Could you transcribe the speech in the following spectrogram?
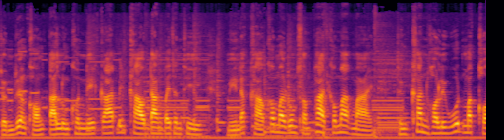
จนเรื่องของตาลุงคนนี้กลายเป็นข่าวดังไปทันที มีนักข่าวเข้ามารุมสัมภาษณ์เขามากมาย ถึงขั้นฮอลลีวูดมาขอ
